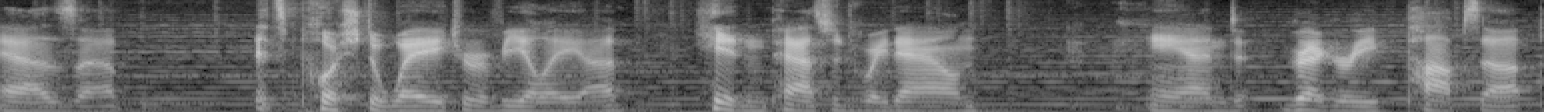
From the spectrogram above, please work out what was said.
as uh, it's pushed away to reveal a uh, hidden passageway down. And Gregory pops up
